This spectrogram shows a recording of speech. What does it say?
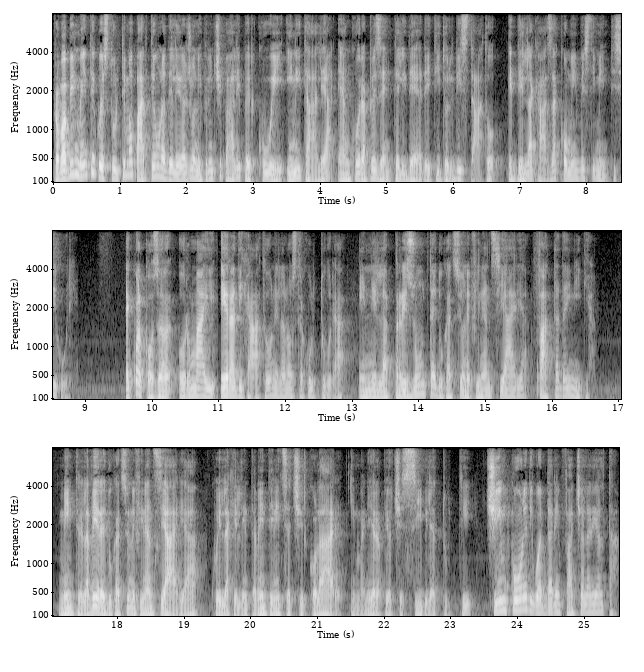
Probabilmente quest'ultima parte è una delle ragioni principali per cui in Italia è ancora presente l'idea dei titoli di Stato e della casa come investimenti sicuri. È qualcosa ormai eradicato nella nostra cultura e nella presunta educazione finanziaria fatta dai media. Mentre la vera educazione finanziaria, quella che lentamente inizia a circolare in maniera più accessibile a tutti, ci impone di guardare in faccia la realtà.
